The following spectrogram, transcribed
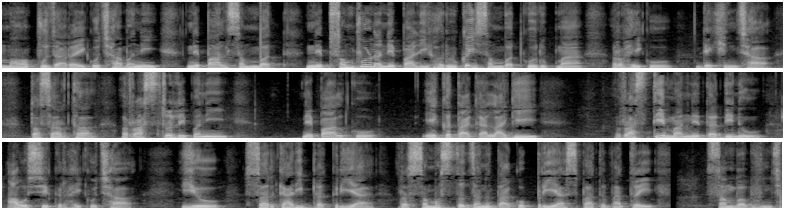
महपूजा रहेको छ भने नेपाल सम्बत ने सम्पूर्ण नेपालीहरूकै सम्बतको रूपमा रहेको देखिन्छ। तसर्थ राष्ट्रले पनि नेपालको एकताका लागि राष्ट्रिय मान्यता दिनु आवश्यक रहेको छ। यो सरकारी प्रक्रिया र समस्त जनताको प्रयासबाट मात्रै सम्भव हुन्छ।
